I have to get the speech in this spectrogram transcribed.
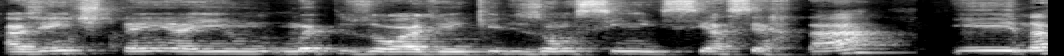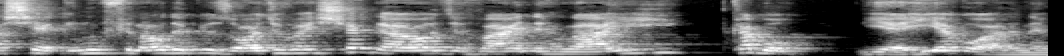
a gente tem aí um, um episódio em que eles vão sim se acertar e na che... no final do episódio vai chegar o Diviner lá e acabou. E aí agora, né?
